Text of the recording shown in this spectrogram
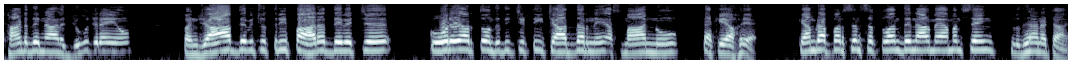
ਠੰਡ ਦੇ ਨਾਲ ਜੂਝ ਰਹੇ ਹੋ? ਪੰਜਾਬ ਦੇ ਵਿੱਚ ਉੱਤਰੀ ਭਾਰਤ ਦੇ ਵਿੱਚ ਕੋਰੇ ਔਰ ਧੁੰਦ ਦੀ ਚਿੱਟੀ ਚਾਦਰ ਨੇ ਅਸਮਾਨ ਨੂੰ ਢਕਿਆ ਹੋਇਆ ਹੈ। ਕੈਮਰਾ ਪਰਸਨ ਸਤਵੰਤ ਦੇ ਨਾਲ ਮੈਂ ਅਮਨ ਸਿੰਘ, ਲੁਧਿਆਣਾ ਟਾਈਮ।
